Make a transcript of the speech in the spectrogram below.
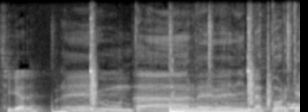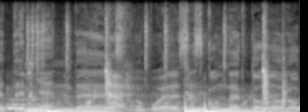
together. Preguntar, bebé, dime por qué te mientes. No puedes esconder todo lo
